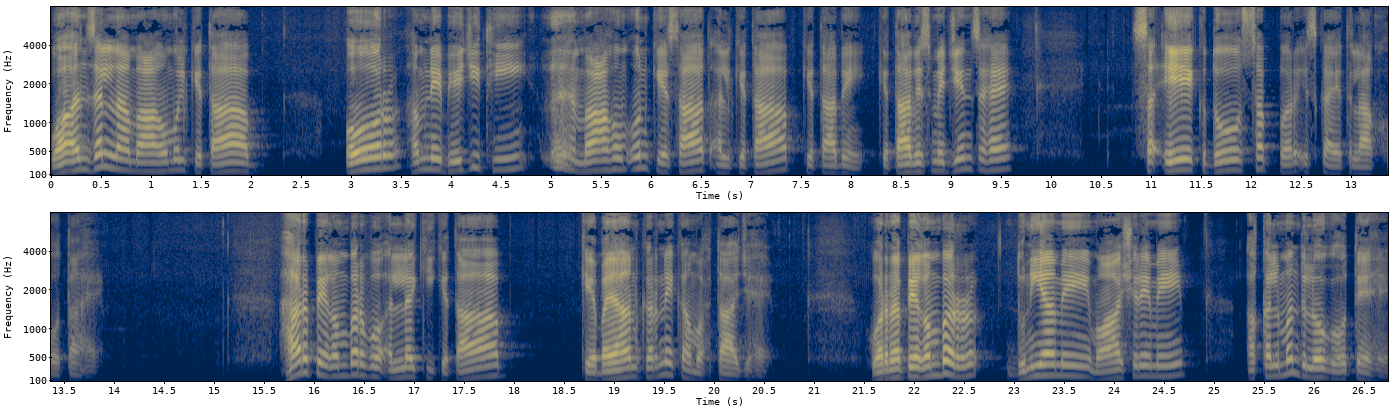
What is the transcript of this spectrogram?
وہ انزل ماہم الکتاب۔ اور ہم نے بھیجی تھیں ماہم ان کے ساتھ الکتاب، کتابیں۔ کتاب اس میں جنس ہے۔ ایک دو سب پر اس کا اطلاق ہوتا ہے۔ ہر پیغمبر وہ اللہ کی کتاب کے بیان کرنے کا محتاج ہے۔ ورنہ پیغمبر دنیا میں، معاشرے میں عقل مند لوگ ہوتے ہیں۔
